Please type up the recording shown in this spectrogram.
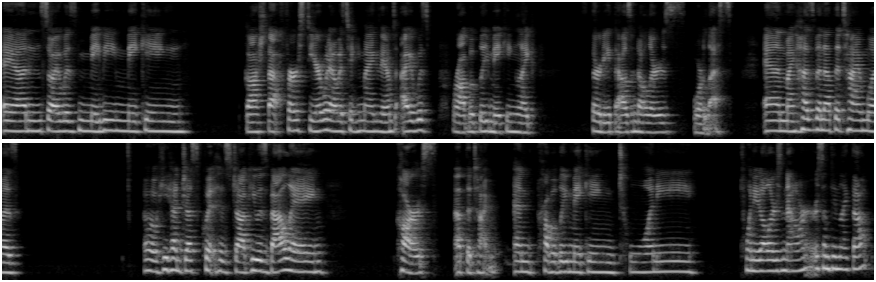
And so I was maybe making gosh, that first year when I was taking my exams, I was probably making like $30,000 or less. And my husband at the time was Oh, he had just quit his job. He was valeting cars at the time and probably making 20 $20 an hour or something like that.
